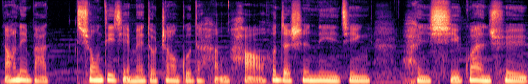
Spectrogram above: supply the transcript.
然后你把兄弟姐妹都照顾得很好，或者是你已经很习惯去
